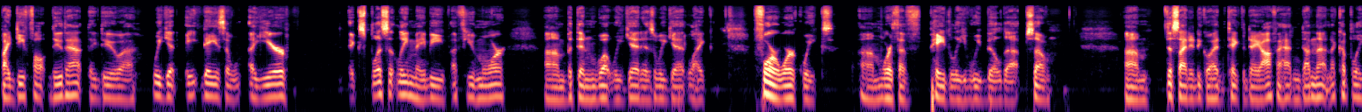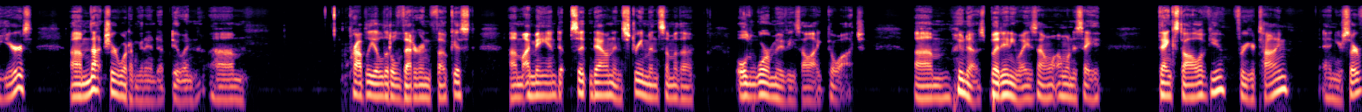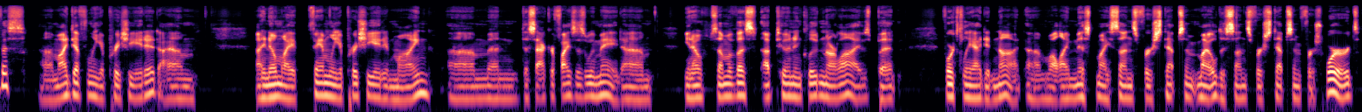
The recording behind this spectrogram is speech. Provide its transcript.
by default do that. They do. Uh, we get eight days a, a year explicitly, maybe a few more. Um, but then what we get is we get like four work weeks um, worth of paid leave we build up. So um, decided to go ahead and take the day off. I hadn't done that in a couple of years. I'm not sure what I'm going to end up doing. Um, probably a little veteran focused. Um, I may end up sitting down and streaming some of the old war movies I like to watch. Um, who knows? But, anyways, I want to say thanks to all of you for your time and your service. Um, I definitely appreciate it. Um, I know my family appreciated mine um, and the sacrifices we made. Um, you know, some of us up to and including our lives, but fortunately, I did not. Um, while I missed my son's first steps and my oldest son's first steps and first words,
